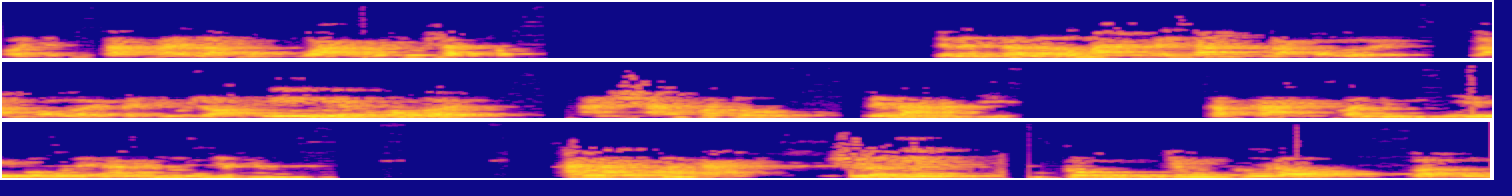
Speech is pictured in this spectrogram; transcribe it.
Hỏi chúng ta phải là một quà của chúng sanh không Cho nên đã lỡ mang thể xác là con người. Làm con người phải hiểu rõ ý nghĩa của con người. Tại sao có tôi để làm gì? Tất cả có những nhiệm vụ để anh hưởng cho nhau. Ăn hóa cải sửa tiến, cùng chung cứu độ và cùng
